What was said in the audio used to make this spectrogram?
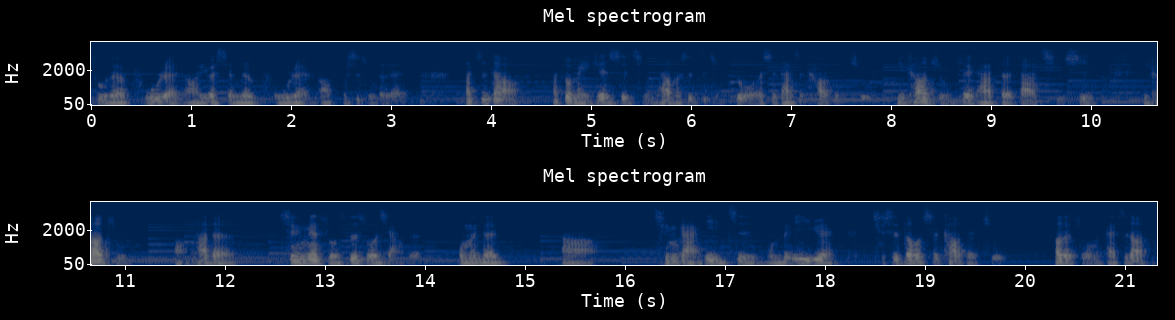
主的仆人，然后一个神的仆人啊，不是主的人，他知道。他做每一件事情，他不是自己做，而是他是靠着主。你靠主，所以他得着启示。你靠主，哦，他的心里面所思所想的，我们的啊情感意志，我们的意愿，其实都是靠得住。靠得住，我们才知道怎么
